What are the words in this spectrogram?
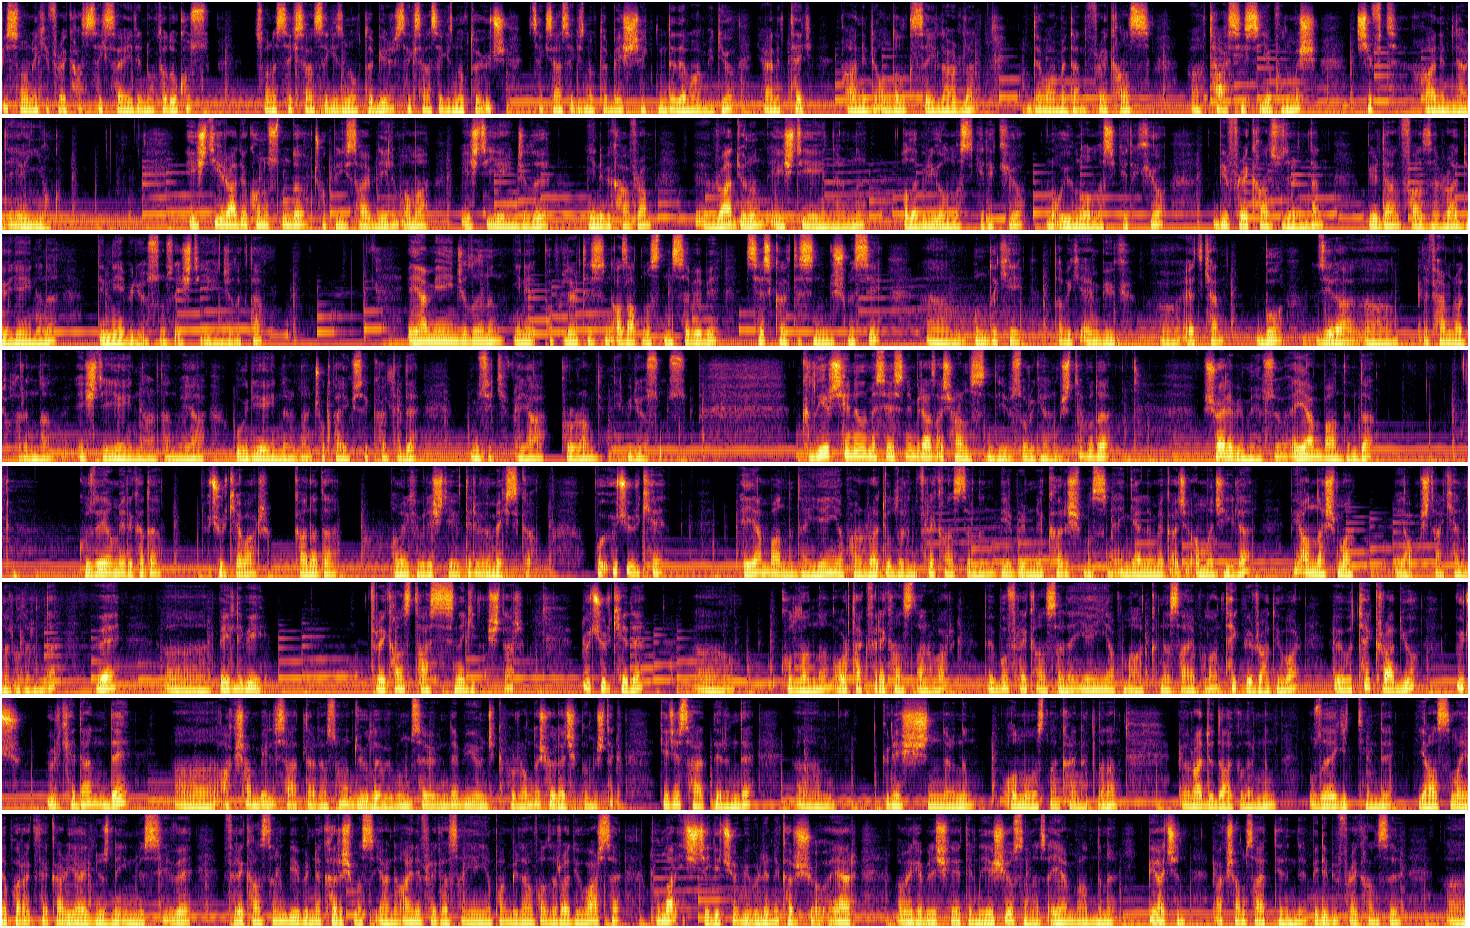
bir sonraki frekans 87.9 sonra 88.1, 88.3, 88.5 şeklinde devam ediyor. Yani tek haneli ondalık sayılarla devam eden frekans ah, tahsisi yapılmış çift hanelilerde yayın yok. HD radyo konusunda çok bilgi sahibi değilim ama HD yayıncılığı yeni bir kavram. Radyonun HD yayınlarını alabiliyor olması gerekiyor. Buna uyumlu olması gerekiyor. Bir frekans üzerinden birden fazla radyo yayınını dinleyebiliyorsunuz HD yayıncılıkta. AM yayıncılığının yine popülaritesinin azaltmasının sebebi ses kalitesinin düşmesi. Bundaki tabii ki en büyük etken bu. Zira FM radyolarından, HD yayınlardan veya uydu yayınlarından çok daha yüksek kalitede müzik veya program dinleyebiliyorsunuz. Clear Channel meselesini biraz açar mısın diye bir soru gelmişti. Bu da şöyle bir mevzu. AM bandında Kuzey Amerika'da 3 ülke var. Kanada, Amerika Birleşik Devletleri ve Meksika. Bu üç ülke AM bandından yayın yapan radyoların frekanslarının birbirine karışmasını engellemek amacıyla bir anlaşma yapmışlar kendi aralarında ve e, belli bir frekans tahsisine gitmişler. Üç ülkede e, kullanılan ortak frekanslar var ve bu frekanslarda yayın yapma hakkına sahip olan tek bir radyo var ve bu tek radyo üç ülkeden de akşam belli saatlerden sonra duyulabilir. Bunun sebebini de bir önceki programda şöyle açıklamıştık. Gece saatlerinde güneş ışınlarının olmamasından kaynaklanan radyo dalgalarının uzaya gittiğinde yansıma yaparak tekrar yayın yüzüne inmesi ve frekansların birbirine karışması. Yani aynı frekanstan yayın yapan birden fazla radyo varsa bunlar iç içe geçiyor, birbirlerine karışıyor. Eğer Amerika Birleşik Devletleri'nde yaşıyorsanız AM bandını bir açın akşam saatlerinde belli bir frekansı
